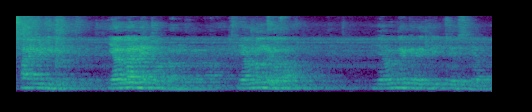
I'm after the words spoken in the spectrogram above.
సాకెట్కి ఎల్లనే చూడండి కదా ఎల్ల ఉంది కదా? ఎవరి దగ్గర ఎక్కిచ్చేసేయాలి?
